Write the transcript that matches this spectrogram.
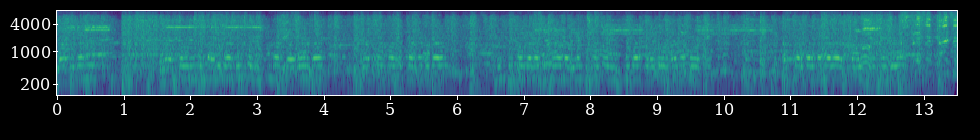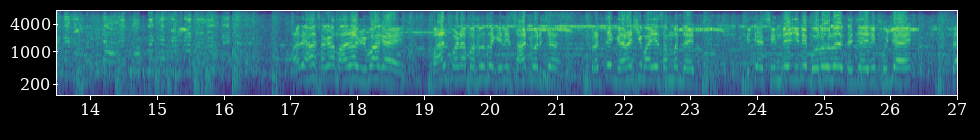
या ठिकाणी राष्ट्रवादीचे तालुकाध्यक्ष विष्णुनाथ गायकवाड साहेब आहे मनसुख दादा शिंदे विनंती करतो विष्णुनाथ गायकवाड काल अरे हा सगळा माझा विभाग आहे. बालपणापासून तर गेली साठ वर्ष. प्रत्येक घराशी माझे संबंध आहेत. मी त्या शिंदेजीने बोलवलं त्यांच्या घरी पूजा आहे. तर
